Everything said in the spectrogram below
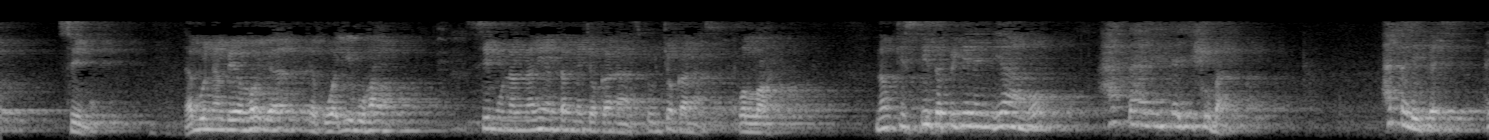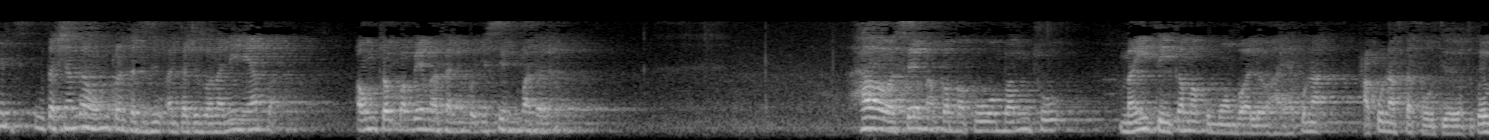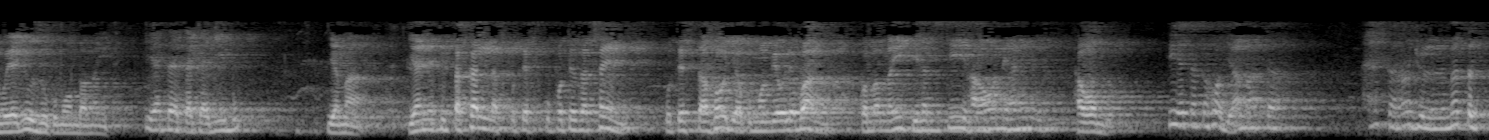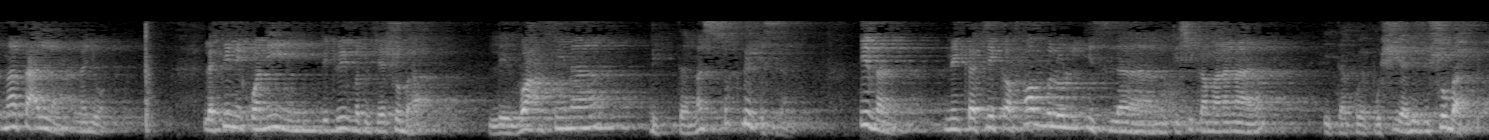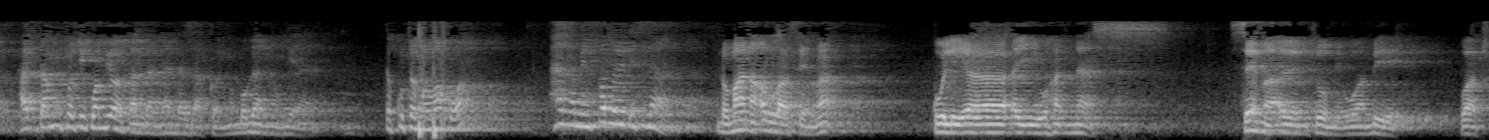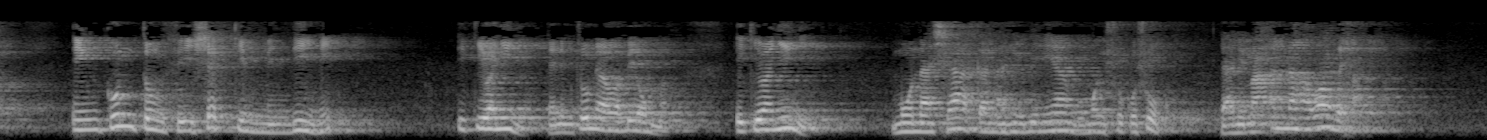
simu. Hebu niambie hoja ya kuwajibu hawa. Simu namna hii hata nimechoka nasi tumechoka nasi wallahi. Na ukisikiza pengine jambo hata halihitaji shuba. Hata halihitaji. Utashangaa mtu anatatizwa na nini hapa? Au mtu akwambia mathalan kwenye simu mathalan hawa wasema kwamba kuomba mtu maiti kama kumuomba leo haya hakuna hakuna tofauti yoyote kwa hivyo yajuzu kumuomba maiti hata atakajibu jamaa yani tutakalla kupoteza time kutesta hoja kumwambia yule bwana kwamba maiti hasikii haoni hanini haombi hii ataka hoja ama hata hata rajul mata ma taallam najua lakini kwa nini vitu hivi vitutia shubha lidhafina bitamassuk bilislam idhan ni katika fadlul islam ukishikamana nayo itakuepushia hizi shuba. Hata mtu akikwambia wakanda nenda zako mambo gani unaongea utakuta moyo wako hadha min fadli islam ndo maana Allah asema qul ya ayuhan nas sema ewe mtume uambie watu in kuntum fi shakkin min dini ikiwa nyinyi yani mtume awaambie umma ikiwa nyinyi munashaka na hii dini yangu mwishukushuku yani maanaha wadhiha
